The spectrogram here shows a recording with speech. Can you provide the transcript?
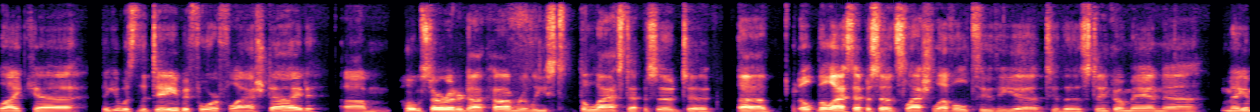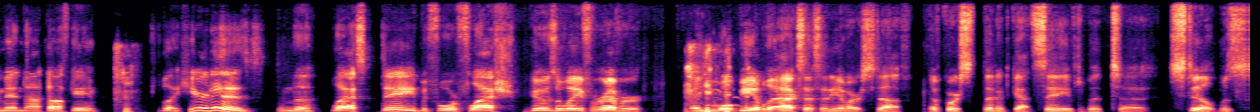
like uh I think it was the day before Flash died, um homestarrunner.com released the last episode to uh the the last episode slash level to the uh to the Stinkoman uh Mega Man knockoff game. like here it is in the last day before Flash goes away forever and you won't be able to access any of our stuff. Of course, then it got saved, but uh, still was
